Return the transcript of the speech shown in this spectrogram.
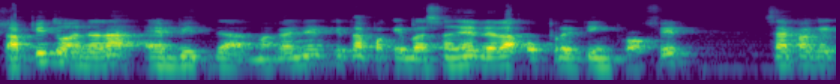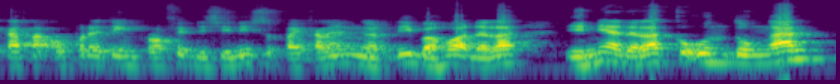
Tapi itu adalah EBITDA. Makanya kita pakai bahasanya adalah operating profit. Saya pakai kata operating profit di sini supaya kalian ngerti bahwa adalah ini adalah keuntungan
